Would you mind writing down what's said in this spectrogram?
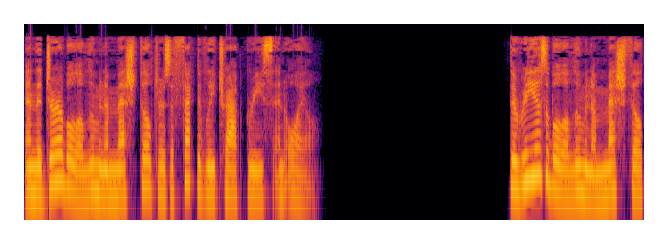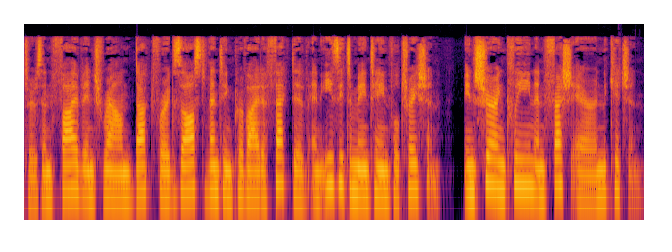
and the durable aluminum mesh filters effectively trap grease and oil. The reusable aluminum mesh filters and 5-inch round duct for exhaust venting provide effective and easy-to-maintain filtration, ensuring clean and fresh air in the kitchen.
